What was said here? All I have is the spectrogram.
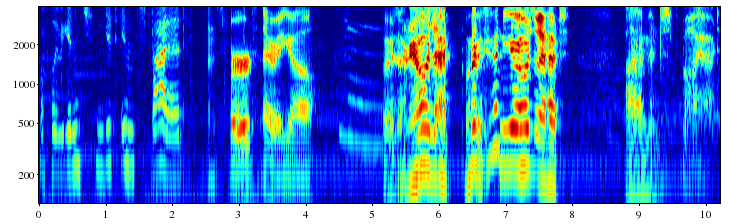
Hopefully we can get inspired. And spurred. There we go. We can use it. We can use it. I'm inspired.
